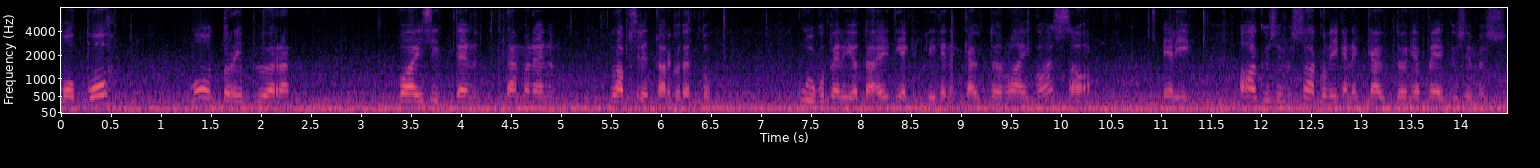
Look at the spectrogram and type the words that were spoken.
mopo, moottoripyörä vai sitten tämmöinen lapsille tarkoitettu kulkupeli, jota ei liikennekäyttöön lainkaan saa. Eli A-kysymys, saako liikennekäyttöön ja B-kysymys,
